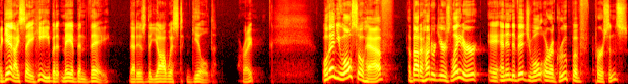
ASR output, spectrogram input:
Again, I say he, but it may have been they. That is the Yahwist Guild. All right? Well, then you also have, about 100 years later, an individual or a group of persons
